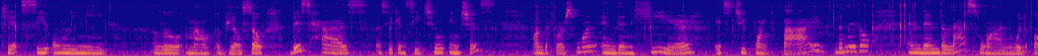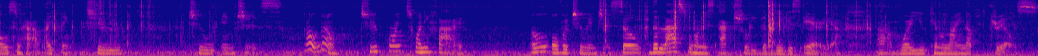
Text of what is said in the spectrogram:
kits you only need a little amount of drill. So this has as you can see two inches on the first one and then here it's 2.5 the middle and then the last one would also have I think two two inches oh no. 2.25 a little over two inches. So the last one is actually the biggest area um, where you can line up the drills.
